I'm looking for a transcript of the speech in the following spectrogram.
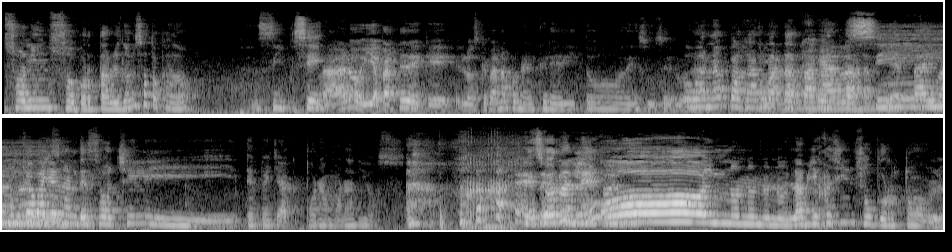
son insoportables. ¿No les ha tocado? Sí, Sí. claro. Y aparte de que los que van a poner crédito de su celular. O van a pagar la van a pagar la tarjeta. Sí. tarjeta y van Nunca a- vayan al de Xochitl y Tepeyac, por amor a Dios. Es horrible. ¡Ay, no, no, no, no! La vieja es insoportable.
